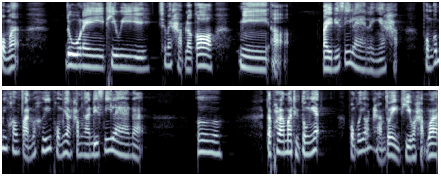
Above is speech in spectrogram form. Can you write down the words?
ผมอะดูในทีวีใช่ไหมครับ แล้วก็มีไปดิสนีย์แลนด์อะไรเงี้ยครับ ผมก็มีความฝันว่าเฮ้ยผมอยากทำงานดิสนีย์แลนด์อะเออ แต่พอมาถึงตรงเนี้ย ผมก็ย้อนถามตัวเองทีว่าครับว่า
